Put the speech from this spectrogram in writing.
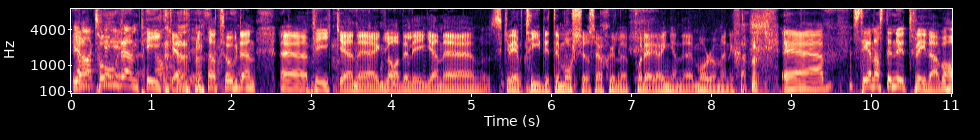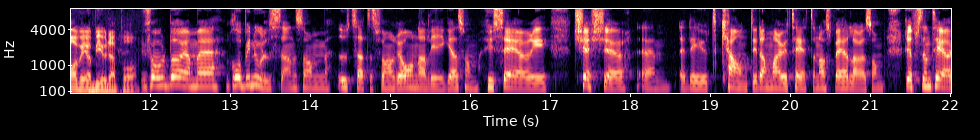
jag tog den piken. Jag tog den eh, piken eh, gladeligen. Eh, skrev tidigt i morse så jag skyller på det. Jag är ingen eh, morgonmänniska. Eh, senaste nytt Frida, vad har vi att bjuda på? Vi får väl börja med Robin Olsen som utsattes för en rånarliga som huserar i Cheshire. Eh, det är ju ett county där majoriteten av spelare som representerar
